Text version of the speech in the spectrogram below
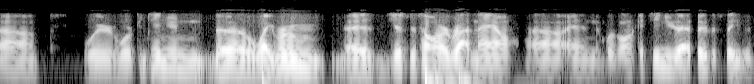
uh, we're we're continuing the weight room is just as hard right now, uh, and we're going to continue that through the season.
